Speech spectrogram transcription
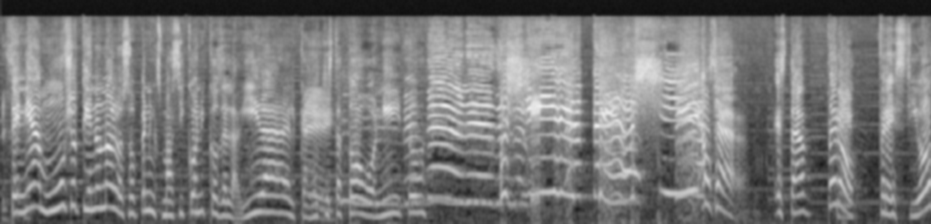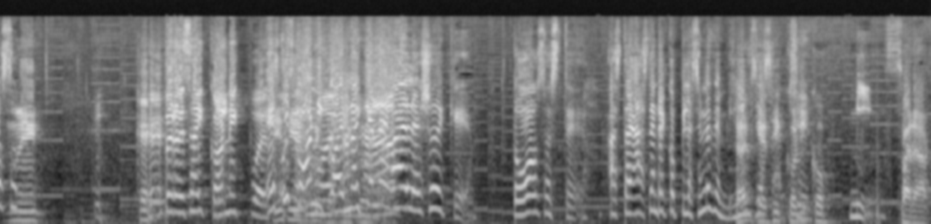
Es- tenía mucho, tiene uno de los openings más icónicos de la vida. El kaneki Ey. está todo bonito. O sea, está pero Sí. precioso. ¿Qué? Pero es iconic, pues. Es icónico, sí. no hay que negar el hecho de que todos, este, hasta, hasta en recopilaciones de memes. ¿Sabes qué ya es sabes. icónico Memes. para...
